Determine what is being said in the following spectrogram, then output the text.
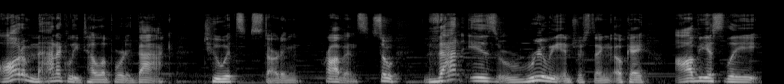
automatically teleported back to its starting province. So that is really interesting okay? Obviously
